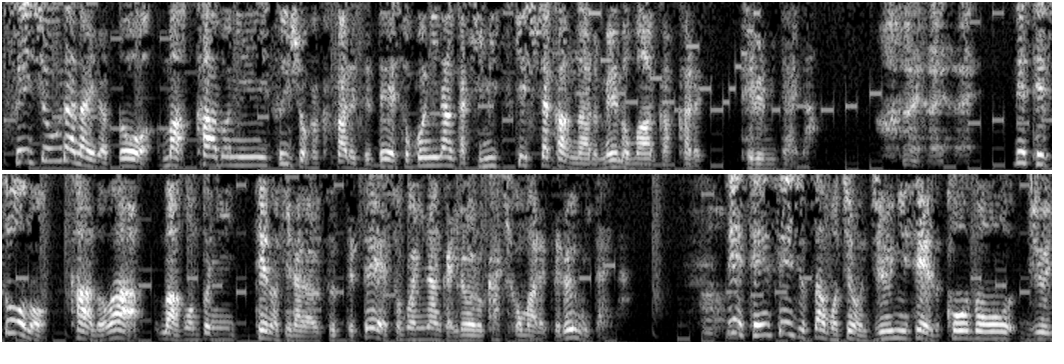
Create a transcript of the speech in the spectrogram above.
水晶占いだと、まあ、カードに水晶が書かれてて、そこになんか秘密結社感のある目のマークが書かれてるみたいな。はいはいはい。で、手相のカードは、まあ本当に手のひらが映ってて、そこになんかいろいろ書き込まれてるみたいな。で、先生術はもちろん12星座、行動12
